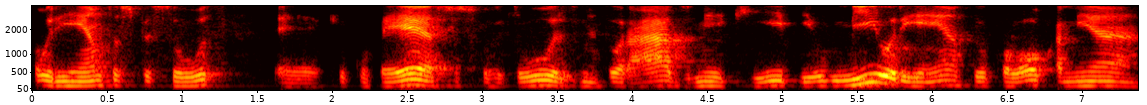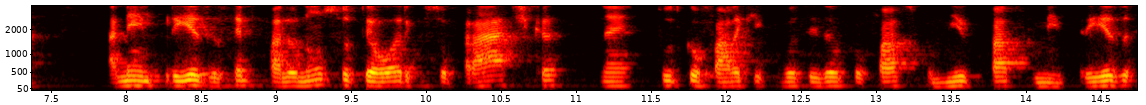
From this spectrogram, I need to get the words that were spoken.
oriento as pessoas é, que eu converso, os corretores, mentorados, minha equipe, eu me oriento, eu coloco a minha, a minha empresa, eu sempre falo, eu não sou teórico, eu sou prática, né? Tudo que eu falo aqui com vocês é o que eu faço comigo, faço com a minha empresa,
